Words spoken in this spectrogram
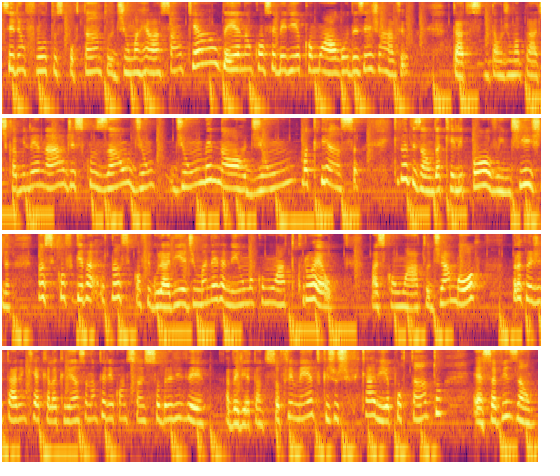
seriam frutos, portanto, de uma relação que a aldeia não conceberia como algo desejável. Trata-se então de uma prática milenar de exclusão de um, de um menor, de um, uma criança, que na visão daquele povo indígena não se, configura, não se configuraria de maneira nenhuma como um ato cruel, mas como um ato de amor por acreditarem que aquela criança não teria condições de sobreviver. Haveria tanto sofrimento que justificaria, portanto, essa visão.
